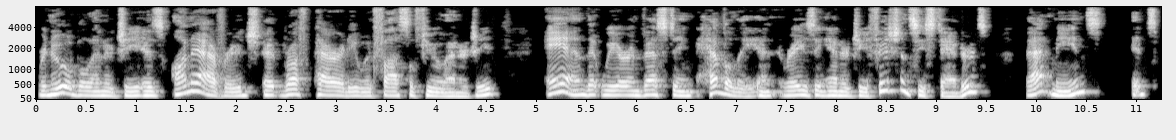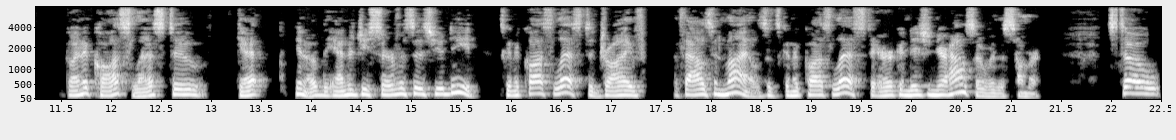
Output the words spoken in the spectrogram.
renewable energy is on average at rough parity with fossil fuel energy, and that we are investing heavily in raising energy efficiency standards, that means it's going to cost less to get, you know, the energy services you need. It's going to cost less to drive a thousand miles. It's going to cost less to air condition your house over the summer. So,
